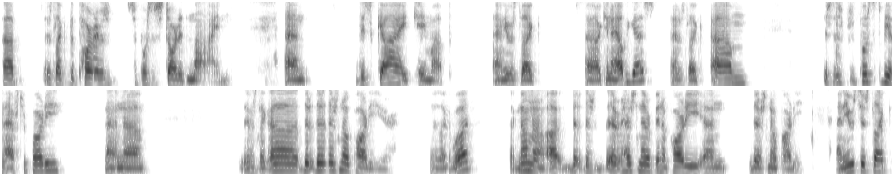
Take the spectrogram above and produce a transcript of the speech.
uh it was like the party was supposed to start at 9 and this guy came up and he was like uh, can i help you guys? And i was like um this is supposed to be an after party. And uh it was like uh there, there, there's no party here they're like, what? It's like, no, no, no. Uh, there, there has never been a party and there's no party. And he was just like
